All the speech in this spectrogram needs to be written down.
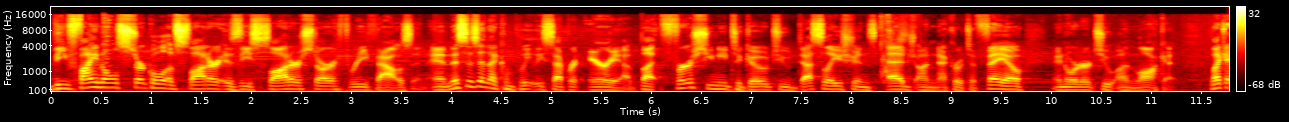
The final circle of slaughter is the Slaughter Star 3000, and this is in a completely separate area, but first you need to go to Desolation's Edge on Necrotafeyo in order to unlock it. Like I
